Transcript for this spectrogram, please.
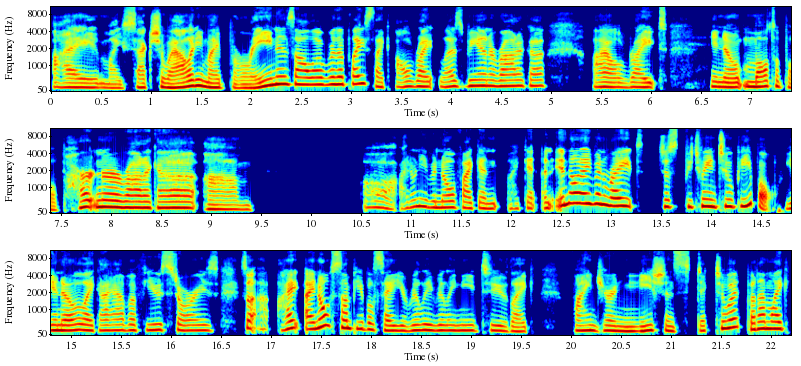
I, my sexuality, my brain is all over the place. Like I'll write lesbian erotica, I'll write, you know, multiple partner erotica. Um, oh, I don't even know if I can, I can, and, and I'll even write just between two people, you know, like I have a few stories. So I, I know some people say you really, really need to like find your niche and stick to it. But I'm like,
